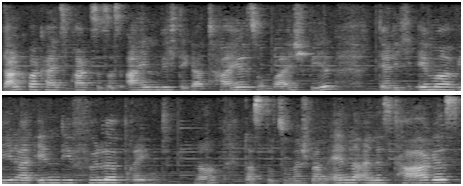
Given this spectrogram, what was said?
Dankbarkeitspraxis ist ein wichtiger Teil zum Beispiel, der dich immer wieder in die Fülle bringt. Ne? Dass du zum Beispiel am Ende eines Tages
